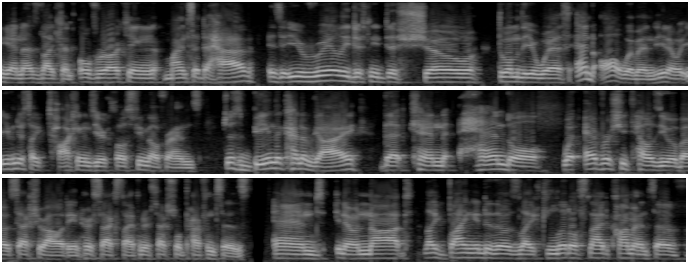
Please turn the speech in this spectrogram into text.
again, as like an overarching mindset to have, is that you really just need to show the woman that you're with and all women, you know, even just like talking to your close female friends, just being the kind of guy that can handle whatever she tells you about sexuality and her sex life and her sexual preferences and you know not like buying into those like little snide comments of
